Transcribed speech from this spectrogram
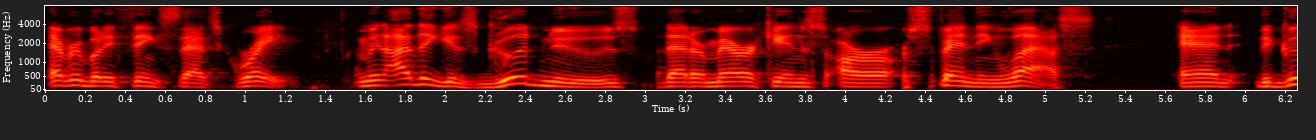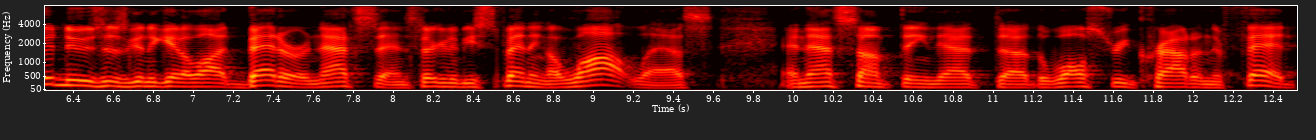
everybody thinks that's great. I mean, I think it's good news that Americans are spending less. And the good news is going to get a lot better in that sense. They're going to be spending a lot less. And that's something that uh, the Wall Street crowd and the Fed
